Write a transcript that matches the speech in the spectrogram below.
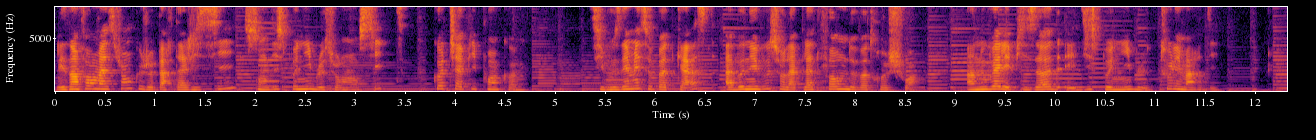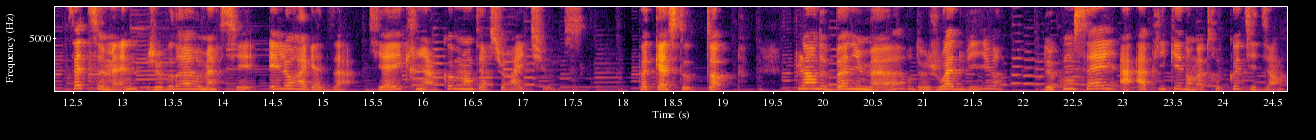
Les informations que je partage ici sont disponibles sur mon site coachapi.com. Si vous aimez ce podcast, abonnez-vous sur la plateforme de votre choix. Un nouvel épisode est disponible tous les mardis. Cette semaine, je voudrais remercier Elo Ragazza qui a écrit un commentaire sur iTunes. Podcast au top, plein de bonne humeur, de joie de vivre, de conseils à appliquer dans notre quotidien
